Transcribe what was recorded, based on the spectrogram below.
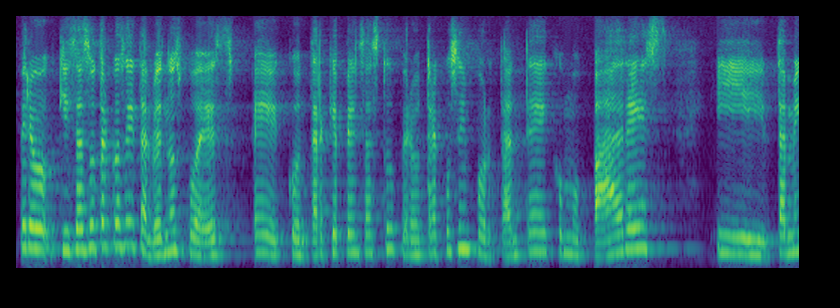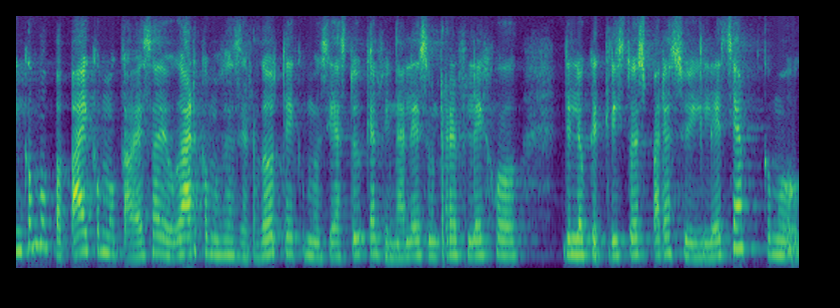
Pero quizás otra cosa, y tal vez nos puedes eh, contar qué piensas tú, pero otra cosa importante como padres y también como papá y como cabeza de hogar, como sacerdote, como decías tú, que al final es un reflejo de lo que Cristo es para su iglesia, como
